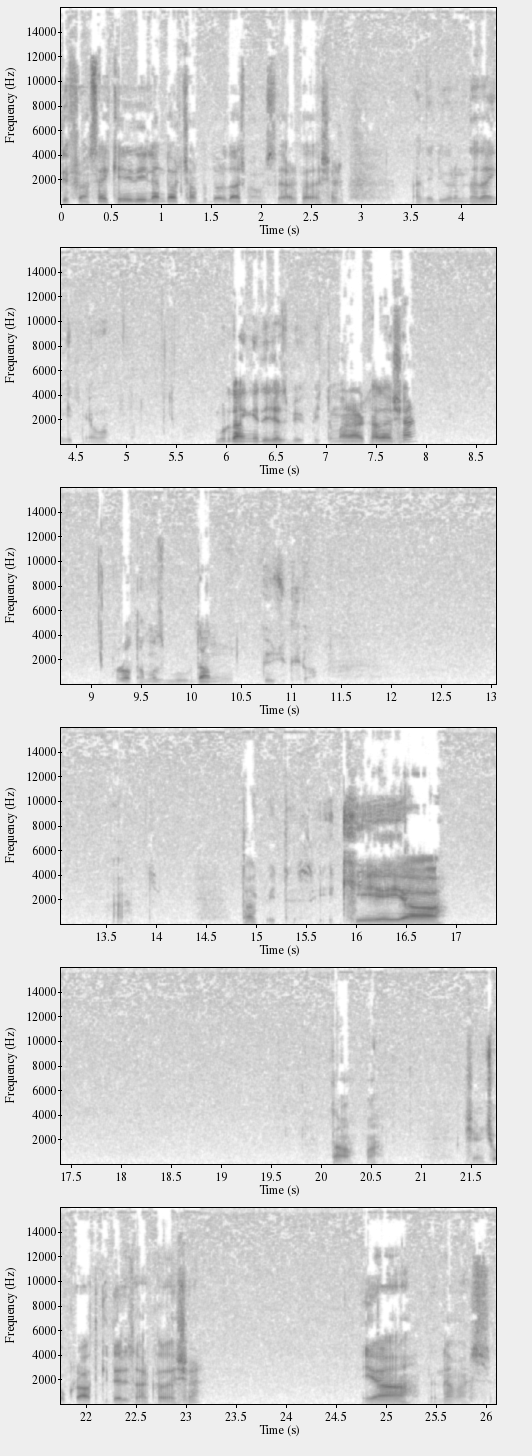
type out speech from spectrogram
Diferansiyel kilidiyle 4x4'ü açmamışlar arkadaşlar. Ben de diyorum neden gitmiyor bu. Buradan gideceğiz büyük bir ihtimal arkadaşlar. Rotamız buradan gözüküyor. Evet. Tak vites 2'ye ya. Tamam. Ha. Şimdi çok rahat gideriz arkadaşlar. Ya ne demezsin.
